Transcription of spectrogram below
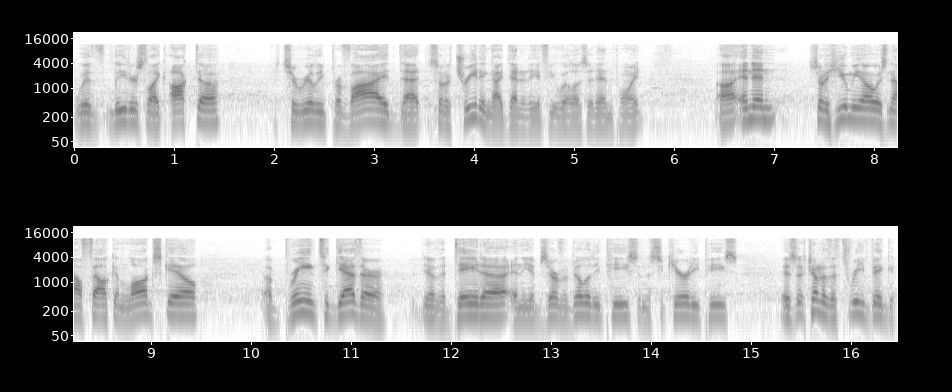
with leaders like Okta to really provide that sort of treating identity, if you will, as an endpoint. Uh, and then sort of Humio is now Falcon LogScale, uh, bringing together you know, the data and the observability piece and the security piece is kind of the three big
